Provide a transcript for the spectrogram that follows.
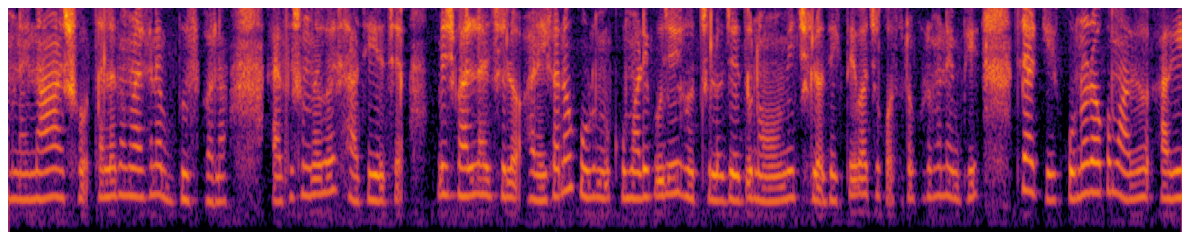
মানে না আসো, তাহলে তোমরা এখানে বুঝবে না। এত সুন্দর করে সাজিয়েছে, বেশ ভালো লাগছিল। আর এখানেও কুমারী পুজোই হচ্ছিল, যেহেতু নবমী ছিল দেখতেই পাচ্ছ কতটা পরিমাণে ভিড়। যাকে কোনো রকম আগে আগে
